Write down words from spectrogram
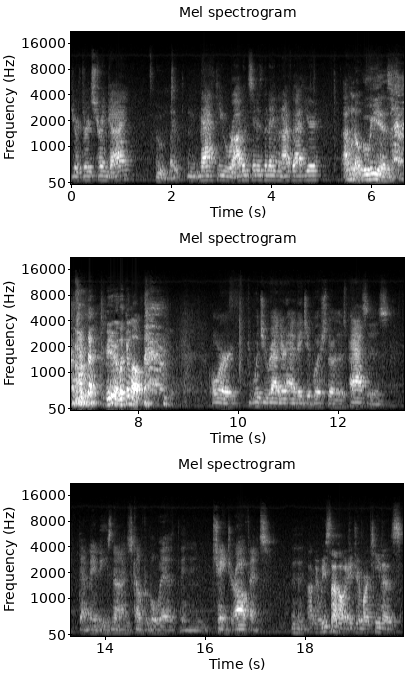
your third string guy? Who? Like, Matthew Robinson is the name that I've got here. I don't know who he is. we didn't even look him up. Or would you rather have AJ Bush throw those passes that maybe he's not as comfortable with and change your offense? Mm-hmm. I mean, we saw how Adrian Martinez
